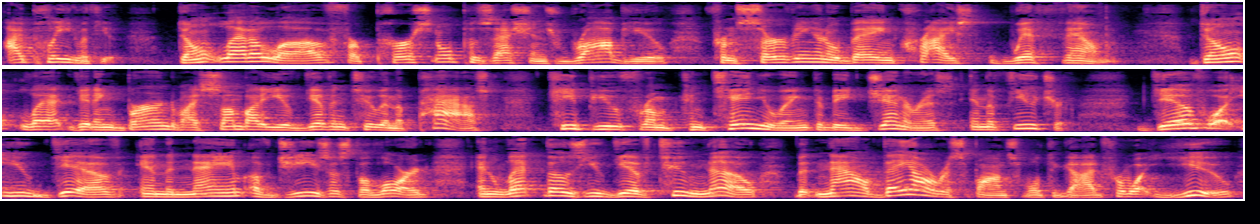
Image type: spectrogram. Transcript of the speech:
I plead with you. Don't let a love for personal possessions rob you from serving and obeying Christ with them. Don't let getting burned by somebody you've given to in the past keep you from continuing to be generous in the future. Give what you give in the name of Jesus the Lord and let those you give to know that now they are responsible to God for what you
